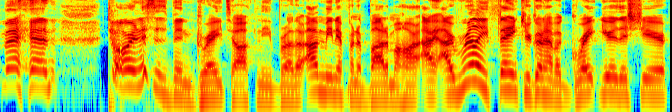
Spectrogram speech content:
Man, Torin, this has been great talking to you, brother. I mean it from the bottom of my heart. I, I really think you're going to have a great year this year.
